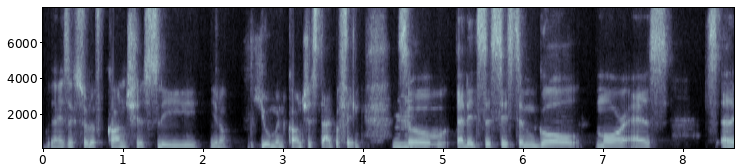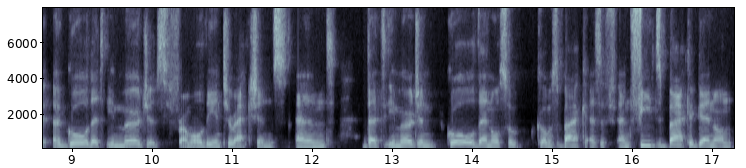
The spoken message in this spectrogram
There is a sort of consciously you know human conscious type of thing. Mm-hmm. So that it's a system goal more as a, a goal that emerges from all the interactions and that emergent goal then also comes back as a, and feeds back again on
